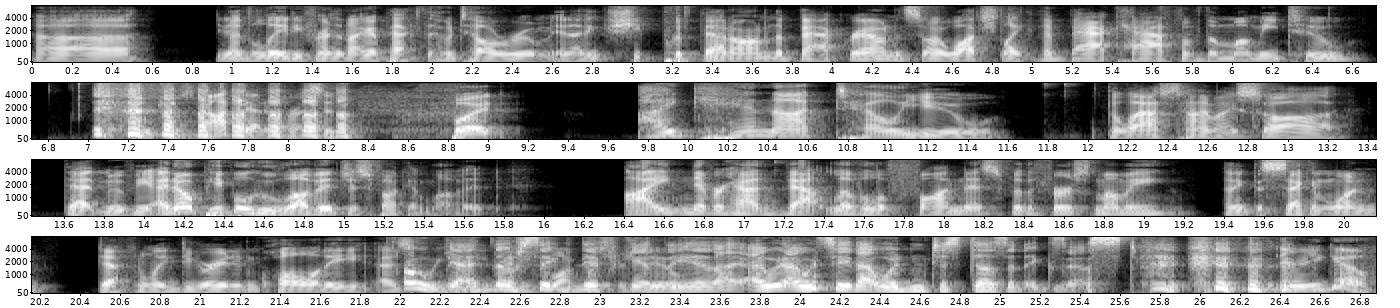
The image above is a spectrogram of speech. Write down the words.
Uh, you know, the lady friend and I got back to the hotel room, and I think she put that on in the background, and so I watched like the back half of The Mummy 2, which was not that impressive. But I cannot tell you the last time I saw that movie. I know people who love it just fucking love it. I never had that level of fondness for the first Mummy. I think the second one definitely degraded in quality. As oh many, yeah, no, many blockbusters do. significantly. I, I would- I would say that one just doesn't exist. there you go.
